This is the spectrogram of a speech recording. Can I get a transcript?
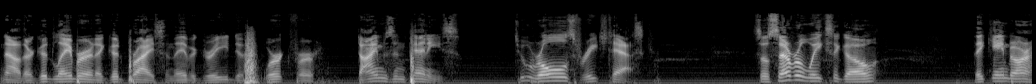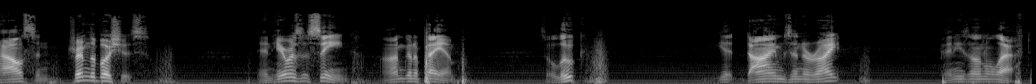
Now, they're good labor at a good price, and they've agreed to work for dimes and pennies, two rolls for each task. So several weeks ago, they came to our house and trimmed the bushes. And here was the scene. I'm going to pay them. So, Luke, get dimes in the right, pennies on the left.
